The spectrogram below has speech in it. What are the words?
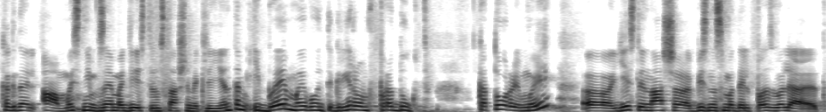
когда, а, мы с ним взаимодействуем с нашими клиентами, и, б, мы его интегрируем в продукт который мы, э, если наша бизнес-модель позволяет,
